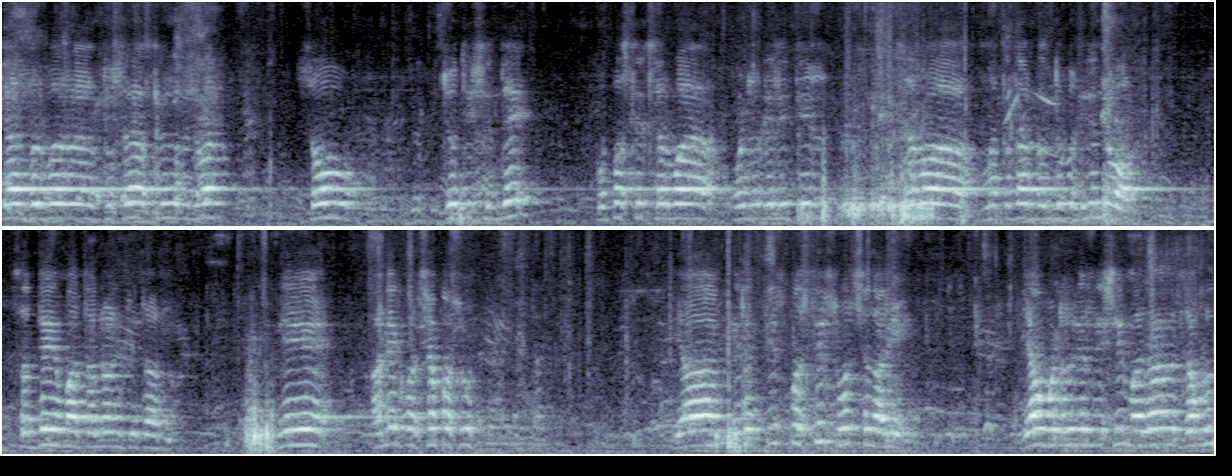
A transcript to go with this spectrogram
त्याचबरोबर दुसरे असलेले उमेदवार सौ ज्योती शिंदे उपस्थित सर्व वडीलगिरीतील सर्व मतदार बंधू भगिनींनो सध्या मातांनो आणि पितांनो मी अनेक वर्षापासून या गेले तीस पस्तीस वर्ष झाली या वडीलगिरीशी माझा जवळून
